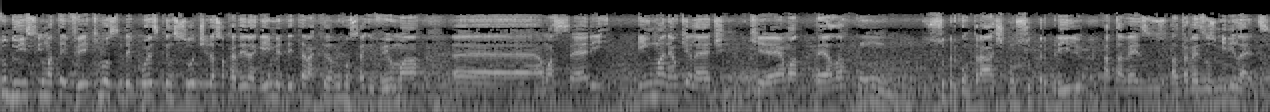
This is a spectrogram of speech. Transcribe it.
tudo isso em uma TV que você depois cansou, tira sua cadeira gamer, deita na cama e consegue ver uma, é, uma série em uma anel QLED, que é uma tela com super contraste, com super brilho, através dos, através dos mini LEDs.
